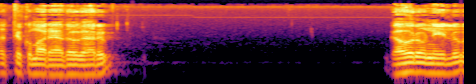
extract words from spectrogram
సత్యకుమార్ యాదవ్ గారు గౌరవనీయులు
